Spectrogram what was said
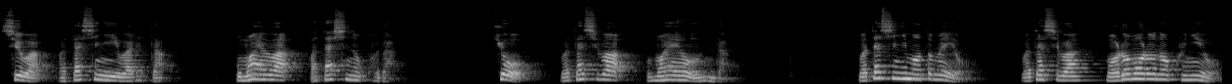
主は私に言われた。お前は私の子だ。今日私はお前を産んだ。私に求めよ。私は諸々の国を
